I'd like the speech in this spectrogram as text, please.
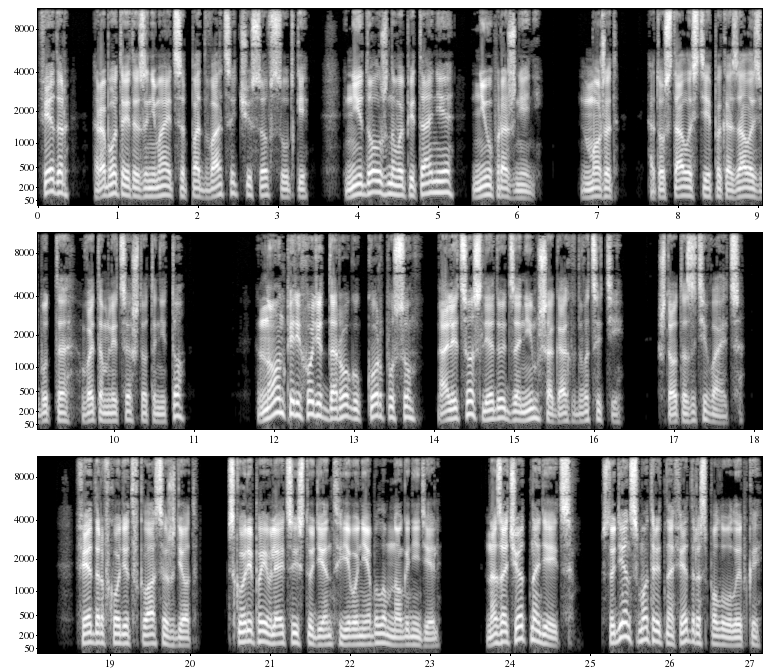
Федор работает и занимается по 20 часов в сутки. Ни должного питания, ни упражнений. Может, от усталости показалось, будто в этом лице что-то не то? Но он переходит дорогу к корпусу, а лицо следует за ним в шагах в двадцати. Что-то затевается. Федор входит в класс и ждет. Вскоре появляется и студент, его не было много недель. На зачет надеется. Студент смотрит на Федора с полуулыбкой.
